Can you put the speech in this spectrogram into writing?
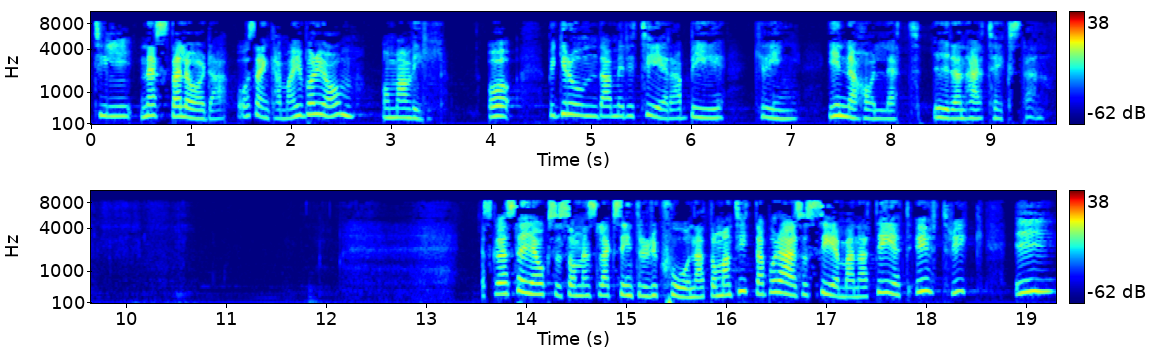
till nästa lördag och sen kan man ju börja om om man vill. Och begrunda, meditera, be kring innehållet i den här texten. Jag ska säga också som en slags introduktion att om man tittar på det här så ser man att det är ett uttryck i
